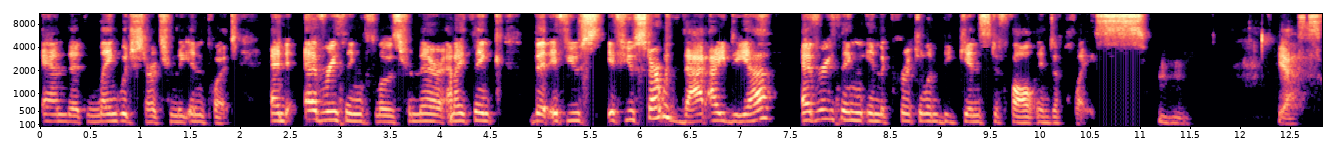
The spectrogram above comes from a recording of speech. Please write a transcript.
and that language starts from the input and everything flows from there and i think that if you if you start with that idea everything in the curriculum begins to fall into place. Mm-hmm. yes.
